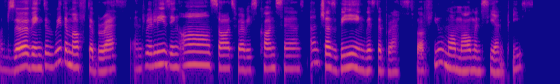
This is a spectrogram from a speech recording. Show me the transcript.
observing the rhythm of the breath and releasing all thoughts very conscious and just being with the breath for a few more moments here in peace.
